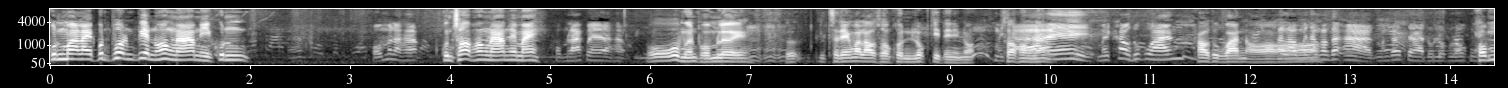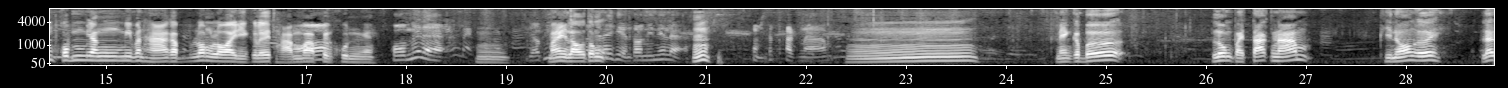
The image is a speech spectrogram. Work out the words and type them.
คุณมาอะไรป้วนๆเปี้ยนห้องน้ำนี่ คุณ ผมน่ะครับ คุณชอบห้องน้ำใช่ไหม ผมรักเลยนะครับโอ้เหมือนผมเลย แสดงว่าเราสองคนโรคจิตนี่เนาะไม่ชอบห้องน้ใช่มันเข้าทุกวันำเข้าทุกวันอ๋อถ้าเราไม่ทำความสะอาดมันก็จะดูรกๆไงผมผมยังมีปัญหากับร่องรอยนี่ก็เลยถามว่าเป็นคุณไง ผมนี่แหละอืม เดี๋ยวพี่ไม่เราต้อง จะได้เห็นตอนนี้นี่แหละ หึผมจะตักน้ำอืมแมงกระเบ้อลงไปตักน้ำพี่น้องเอ้ยแล้ว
